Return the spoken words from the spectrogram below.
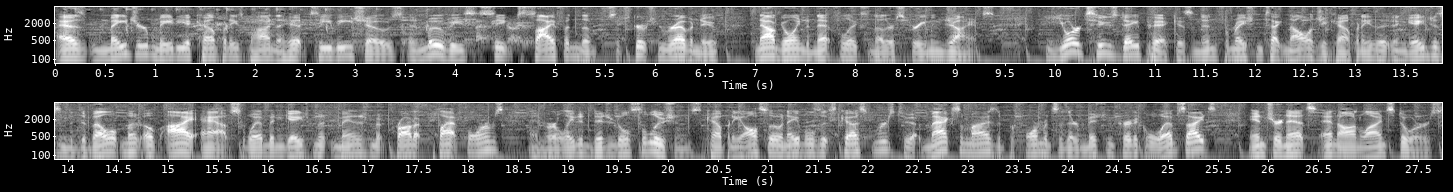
as major media companies behind the hit TV shows and movies seek to siphon the subscription revenue now going to Netflix and other streaming giants. Your Tuesday Pick is an information technology company that engages in the development of iApps, web engagement management product platforms, and related digital solutions. The company also enables its customers to maximize the performance of their mission critical websites, intranets, and online stores.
